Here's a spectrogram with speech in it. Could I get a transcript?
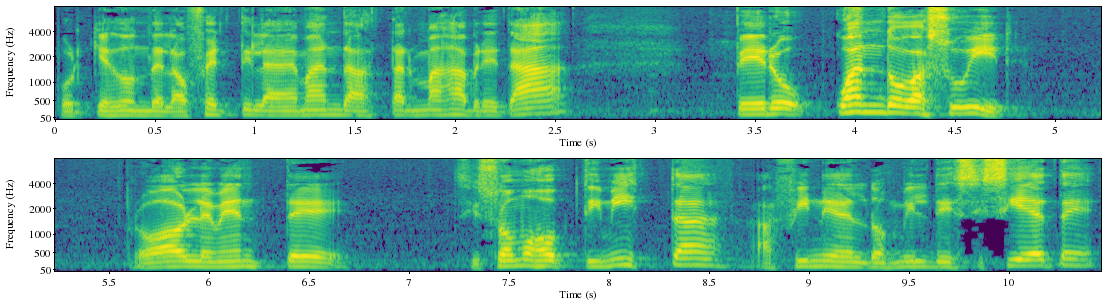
porque es donde la oferta y la demanda va a estar más apretada, pero ¿cuándo va a subir? Probablemente si somos optimistas, a fines del 2017,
